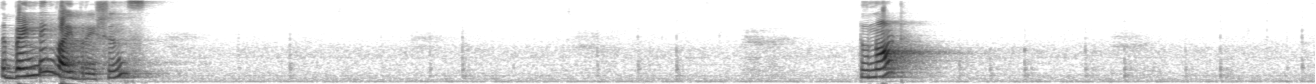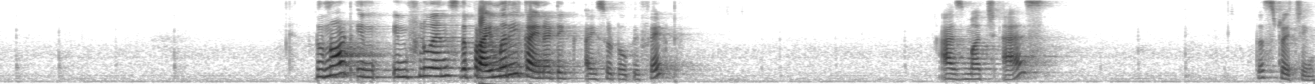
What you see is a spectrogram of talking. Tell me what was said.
the bending vibrations do not do not in influence the primary kinetic isotope effect as much as the stretching.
